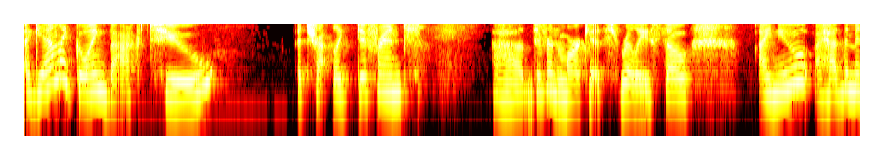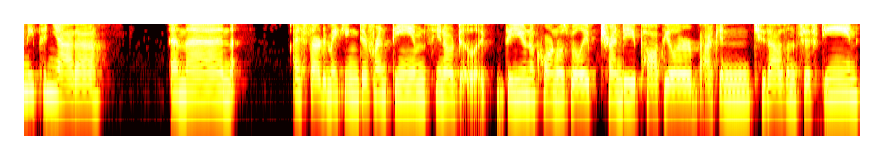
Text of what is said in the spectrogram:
Again, like going back to attract like different uh, different markets, really. So I knew I had the mini pinata, and then I started making different themes. You know, like the unicorn was really trendy, popular back in 2015.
